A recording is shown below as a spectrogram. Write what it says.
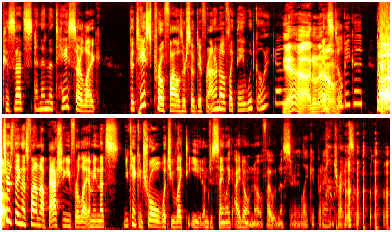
because that's, and then the tastes are like, the taste profiles are so different. I don't know if like they would go together yeah, I don't know. and still be good. But if that's Uh, your thing, that's fine. I'm not bashing you for like. I mean, that's you can't control what you like to eat. I'm just saying, like, I don't know if I would necessarily like it, but I haven't tried it. So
